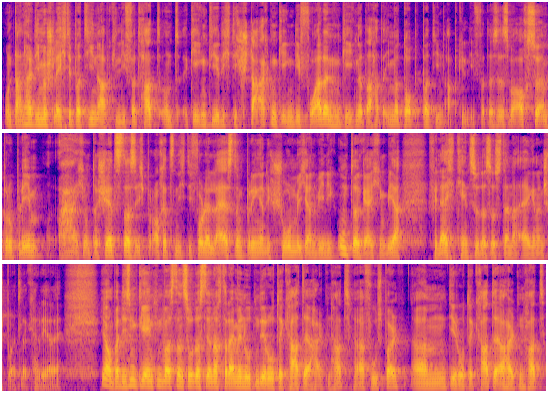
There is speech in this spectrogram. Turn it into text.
und dann halt immer schlechte Partien abgeliefert hat und gegen die richtig starken, gegen die fordernden Gegner, da hat er immer Top-Partien abgeliefert. Also das war auch so ein Problem, ah, ich unterschätze das, ich brauche jetzt nicht die volle Leistung bringen, ich schone mich ein wenig untergleichen mehr. Vielleicht kennst du das aus deiner eigenen Sportlerkarriere. Ja, und bei diesem Klienten war es dann so, dass der nach drei Minuten die rote Karte erhalten hat, ja, Fußball, ähm, die rote Karte erhalten hat.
